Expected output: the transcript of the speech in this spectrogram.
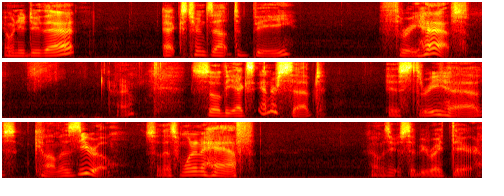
And when you do that, x turns out to be 3 halves. Okay? So the x-intercept is 3 halves, comma 0. So that's 1 and a half, comma 0. So it'd be right there.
